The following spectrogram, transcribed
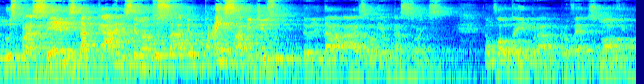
nos prazeres da carne sendo aguçado e o pai sabe disso. Então ele dá as orientações. Então volta aí para Provérbios 9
